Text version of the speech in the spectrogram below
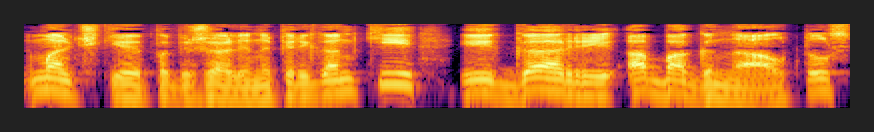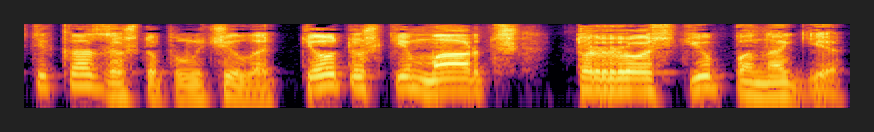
Мальчики побежали на перегонки, и Гарри обогнал толстяка, за что получил от тетушки Мардж тростью по ноге.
